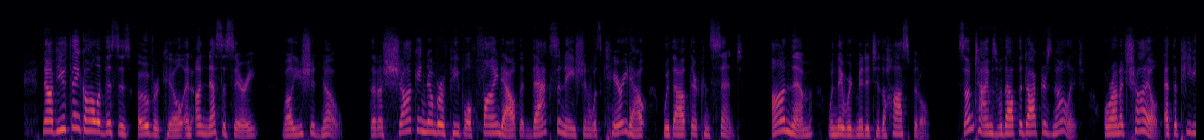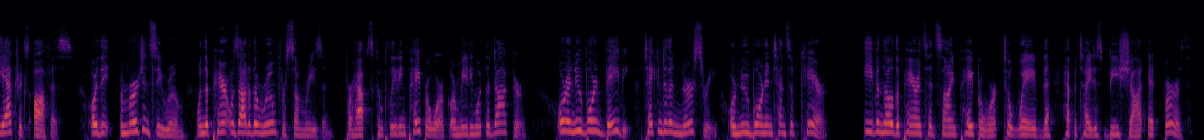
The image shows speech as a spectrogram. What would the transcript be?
Now, if you think all of this is overkill and unnecessary, well, you should know that a shocking number of people find out that vaccination was carried out without their consent on them when they were admitted to the hospital, sometimes without the doctor's knowledge, or on a child at the pediatrics office or the emergency room when the parent was out of the room for some reason, perhaps completing paperwork or meeting with the doctor, or a newborn baby taken to the nursery or newborn intensive care, even though the parents had signed paperwork to waive the hepatitis B shot at birth.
